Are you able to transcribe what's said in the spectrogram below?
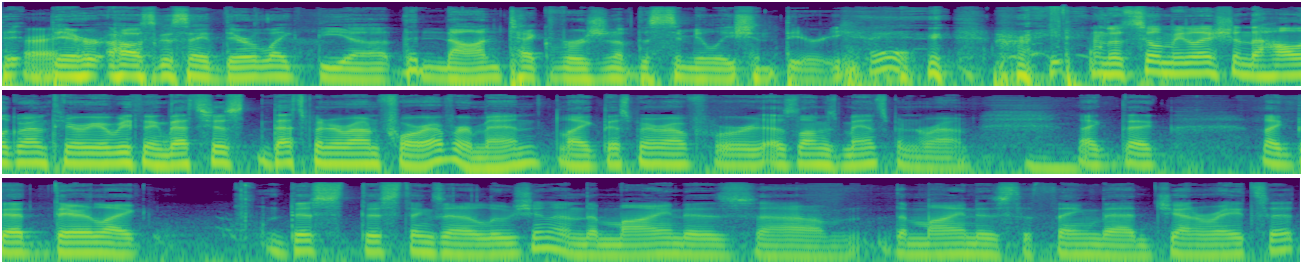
Right? They're, I was gonna say they're like the uh, the non-tech version of the simulation theory, right? And the simulation, the hologram theory, everything. That's just that's been around forever, man. Like that's been around for as long as man's been around. Like that, like that. They're like this. This thing's an illusion, and the mind is um, the mind is the thing that generates it,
